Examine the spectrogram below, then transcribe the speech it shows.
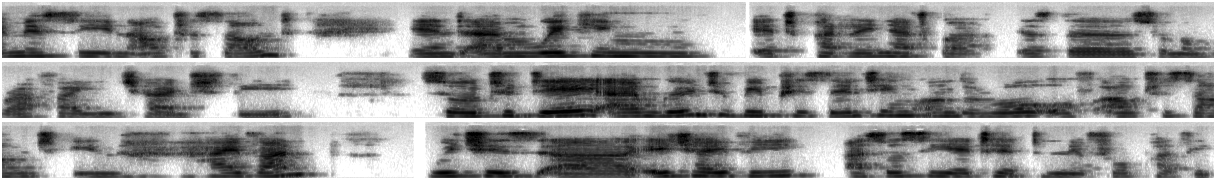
MSc in ultrasound, and I'm working at Parenyatwa as the sonographer in charge there. So today I'm going to be presenting on the role of ultrasound in HIVAN, which is uh, HIV-associated nephropathy.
